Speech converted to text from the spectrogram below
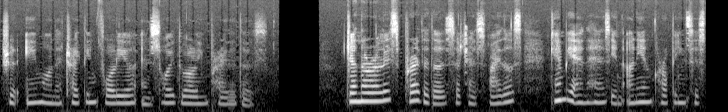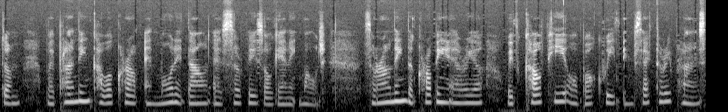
should aim on attracting foliar and soil-dwelling predators. Generalist predators such as spiders can be enhanced in onion cropping system by planting cover crop and mow it down as surface organic mulch. Surrounding the cropping area with cowpea or buckwheat insectary plants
